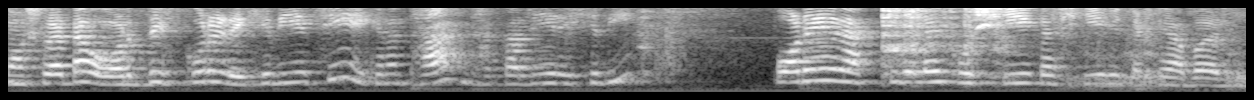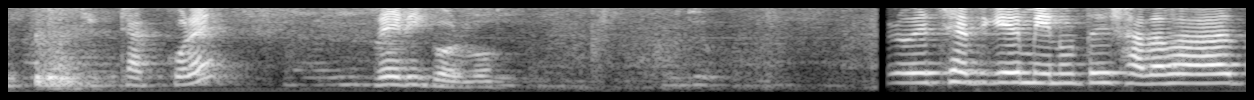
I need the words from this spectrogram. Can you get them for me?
মশলাটা অর্ধেক করে রেখে দিয়েছি, এখানে থাক, ঢাকা দিয়ে রেখে দিই। পরে রাত্রিবেলায় কষিয়ে কাশিয়ে এটাকে আবার ঠিকঠাক করে রেডি করব। রয়েছে আজকের মেনুতে সাদা ভাত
